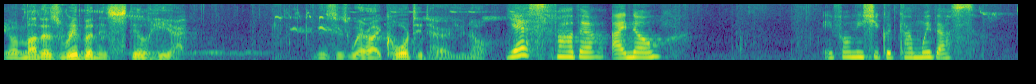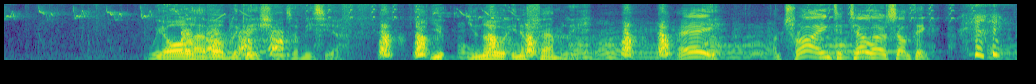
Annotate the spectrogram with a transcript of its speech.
your mother's ribbon is still here. This is where I courted her, you know. Yes, father, I know. If only she could come with us. We all have obligations, Amicia. You, you know, in a family... Hey! I'm trying to tell her something.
